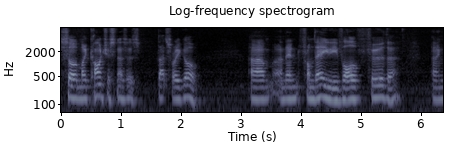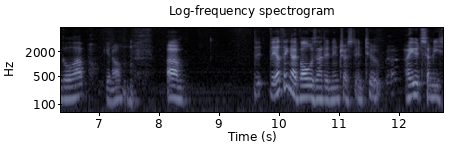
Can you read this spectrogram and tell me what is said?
So my consciousness is that's where you go, um, and then from there you evolve further, and go up, you know. Um, the, the other thing I've always had an interest in too, I heard somebody,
